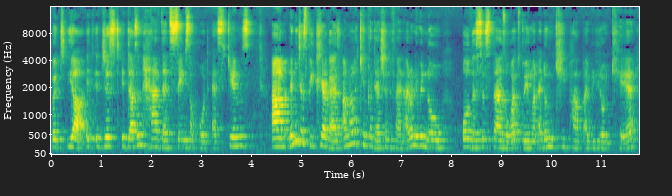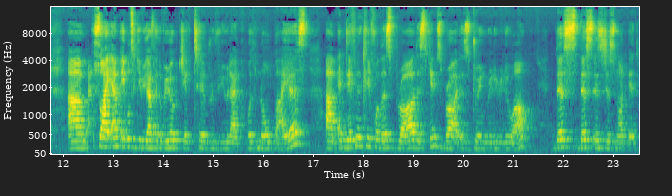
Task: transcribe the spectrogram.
But yeah, it, it just, it doesn't have that same support as Skims. Um, let me just be clear, guys. I'm not a Kim Kardashian fan. I don't even know all the sisters or what's going on. I don't keep up. I really don't care. Um, so I am able to give you guys like a very objective review, like with no bias. Um, and definitely for this bra, the Skims bra is doing really, really well. This, this is just not it.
